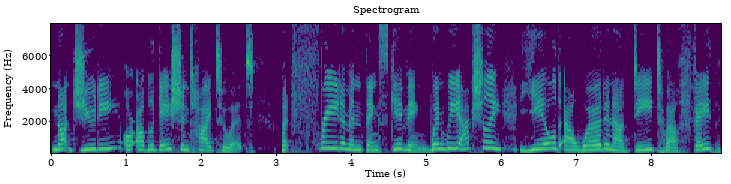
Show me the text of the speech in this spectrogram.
not duty or obligation tied to it, but freedom and thanksgiving. When we actually yield our word and our deed to our faith,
